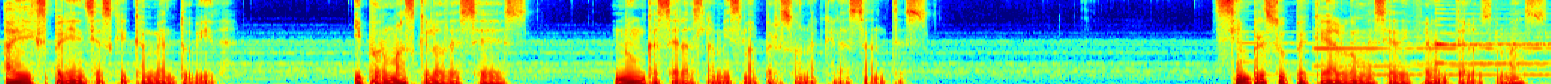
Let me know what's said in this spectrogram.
Hay experiencias que cambian tu vida, y por más que lo desees, nunca serás la misma persona que eras antes. Siempre supe que algo me hacía diferente a los demás.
